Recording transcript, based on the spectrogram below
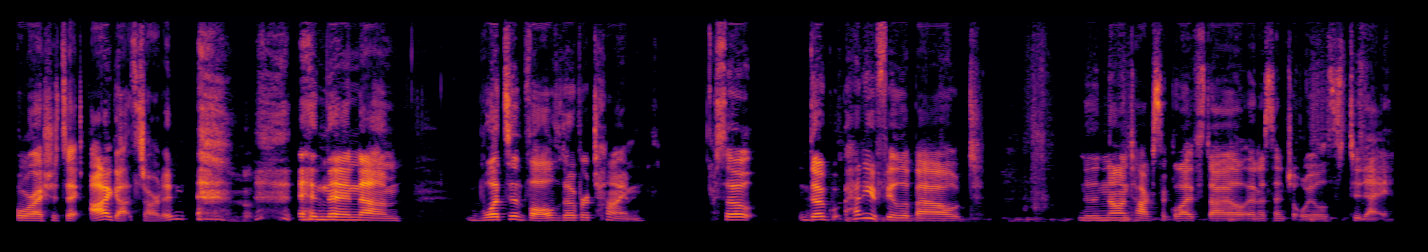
or I should say, I got started. Yeah. and then um, what's evolved over time. So, Doug, how do you feel about the non toxic lifestyle and essential oils today?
